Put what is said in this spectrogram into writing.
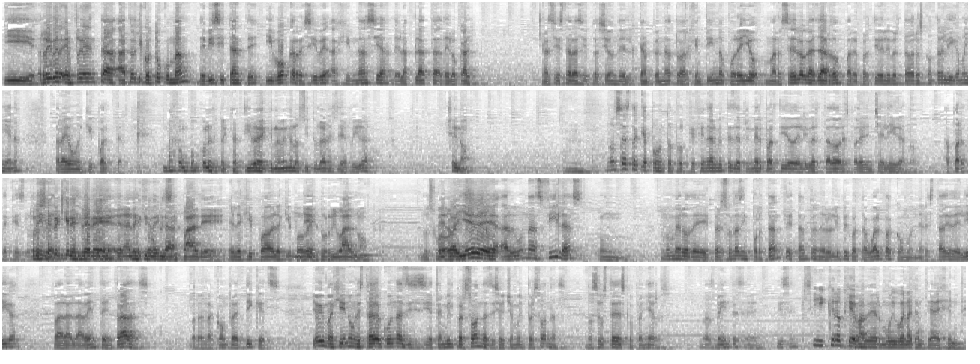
Y River enfrenta a Atlético Tucumán de visitante y Boca recibe a Gimnasia de La Plata de local. Así está la situación del campeonato argentino. Por ello, Marcelo Gallardo, para el partido de Libertadores contra Liga mañana, trae un equipo alterno. Baja un poco la expectativa de que no vengan los titulares de River. Che, no. No sé hasta qué punto, porque finalmente es el primer partido de Libertadores para el hincha de Liga, ¿no? Aparte que es Pero siempre quieres ver eh, al equipo principal de, el equipo A o el equipo de B. tu rival, ¿no? Los Pero ayer eh, algunas filas con un número de personas importante, tanto en el Olímpico Atahualpa como en el Estadio de Liga, para la venta de entradas, para la compra de tickets. Yo imagino un estadio con unas 17 mil personas, 18 mil personas. No sé ustedes, compañeros. Unas 20 se dicen. sí creo que va a haber muy buena cantidad de gente.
